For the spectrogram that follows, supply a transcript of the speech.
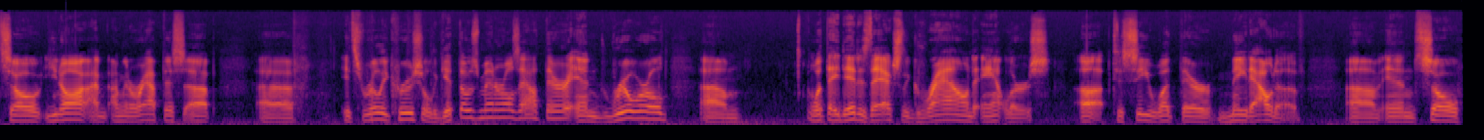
So, you know, I'm, I'm going to wrap this up. Uh, it's really crucial to get those minerals out there and real world, um, what they did is they actually ground antlers up to see what they're made out of. Um, and so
